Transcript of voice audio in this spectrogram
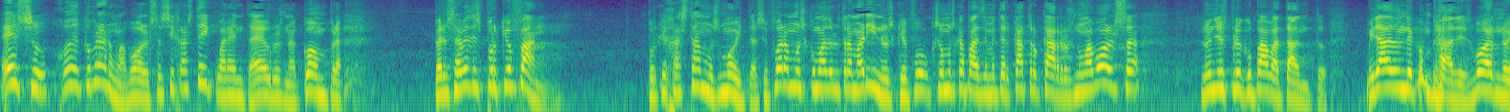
Eso, joder, cobrar unha bolsa, se gastei 40 euros na compra, pero sabedes por que o fan? Porque gastamos moitas. Se fóramos como a de ultramarinos, que somos capaces de meter catro carros nunha bolsa, non lles preocupaba tanto. Mirade onde comprades. Boas noites.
